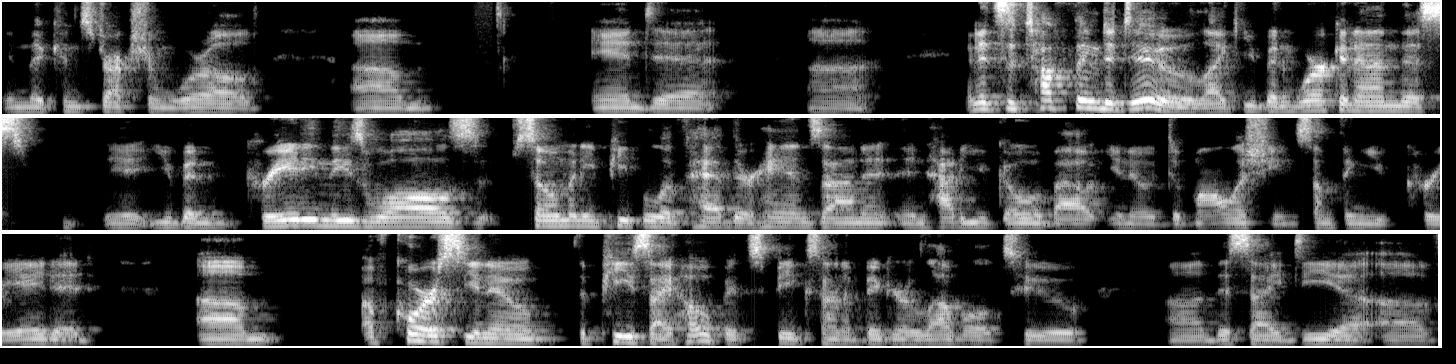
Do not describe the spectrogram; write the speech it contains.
in the construction world, um, and uh, uh, and it's a tough thing to do. Like you've been working on this, you've been creating these walls. So many people have had their hands on it, and how do you go about you know demolishing something you've created? Um, of course, you know the piece. I hope it speaks on a bigger level to uh, this idea of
